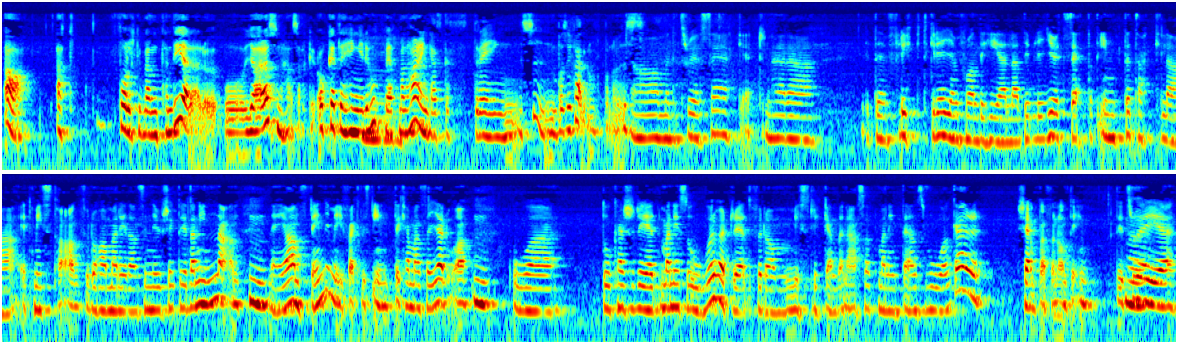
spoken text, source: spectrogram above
ja, att folk ibland tenderar att göra sådana här saker. Och att det hänger ihop med att man har en ganska sträng syn på sig själv på något vis. Ja, men det tror jag säkert. Den här lite flyktgrejen från det hela. Det blir ju ett sätt att inte tackla ett misstag för då har man redan sin ursäkt redan innan. Mm. Nej, jag ansträngde mig ju faktiskt inte kan man säga då. Mm. Och då kanske det, man är så oerhört rädd för de misslyckandena så att man inte ens vågar kämpa för någonting. Det tror Nej. jag är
